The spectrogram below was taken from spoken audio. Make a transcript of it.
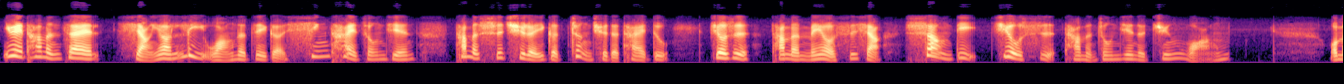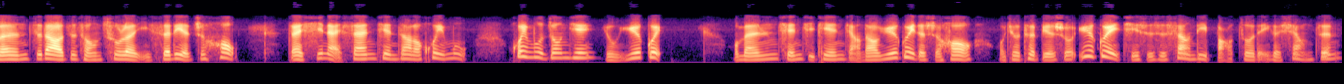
因为他们在想要立王的这个心态中间。他们失去了一个正确的态度，就是他们没有思想，上帝就是他们中间的君王。我们知道，自从出了以色列之后，在西乃山建造了会幕，会幕中间有约柜。我们前几天讲到约柜的时候，我就特别说，约柜其实是上帝宝座的一个象征，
